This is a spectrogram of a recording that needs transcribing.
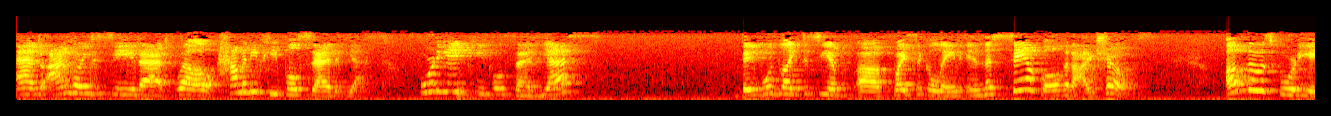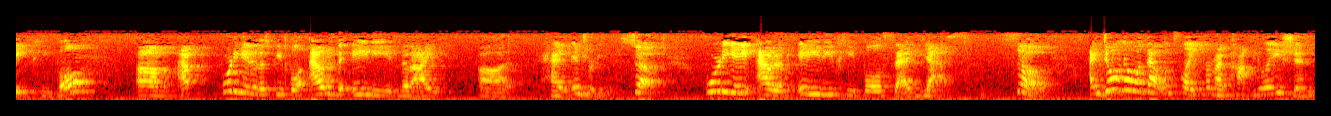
And I'm going to see that, well, how many people said yes? 48 people said yes. They would like to see a, a bicycle lane in the sample that I chose. Of those 48 people, um, 48 of those people out of the 80 that I uh, had interviewed. So, 48 out of 80 people said yes. So, I don't know what that looks like for my population,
